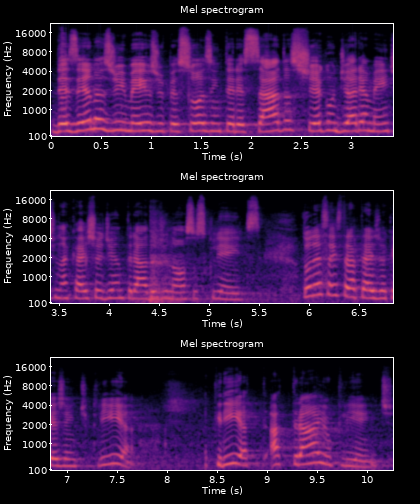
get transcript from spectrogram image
Dezenas de e-mails de pessoas interessadas chegam diariamente na caixa de entrada de nossos clientes. Toda essa estratégia que a gente cria, cria atrai o cliente.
